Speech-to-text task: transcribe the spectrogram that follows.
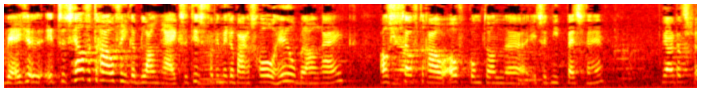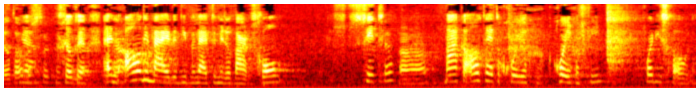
Weet je, het zelfvertrouwen vind ik het belangrijkste. Het is voor de middelbare school heel belangrijk. Als je Ja. zelfvertrouwen overkomt, dan is het niet pesten, hè? Ja, dat scheelt ook een stuk. scheelt. En al die meiden die bij mij op de middelbare school zitten, maken altijd een choreo- choreografie voor die scholen.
